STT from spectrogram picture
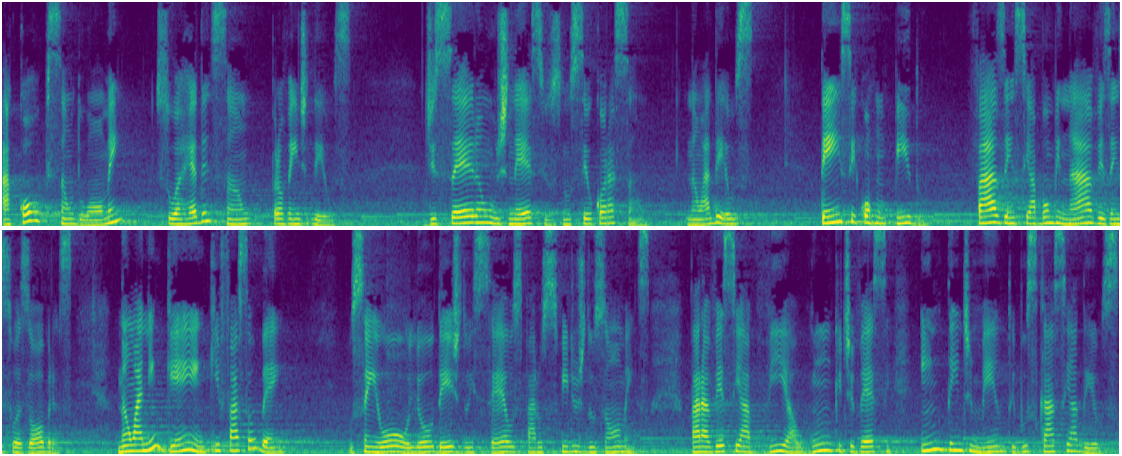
A corrupção do homem, sua redenção provém de Deus. Disseram os nécios no seu coração: Não há Deus. Tem-se corrompido fazem-se abomináveis em suas obras. Não há ninguém que faça o bem. O Senhor olhou desde os céus para os filhos dos homens, para ver se havia algum que tivesse entendimento e buscasse a Deus.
